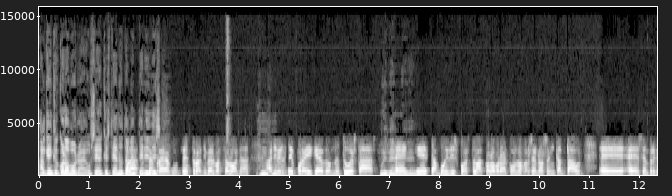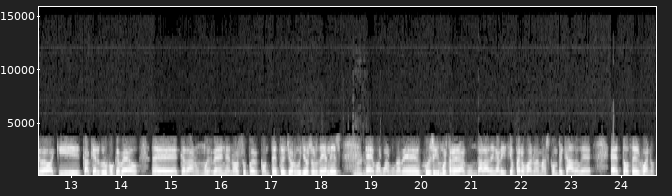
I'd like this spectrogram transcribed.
Alguén que colabora, o sea, que este ano tamén claro, teredes... Sempre hai algún centro a nivel Barcelona, a nivel de por aí que é onde tú estás, muy ben, eh, muy ben. Eh, están moi disposto a colaborar con nós, e nos encantados, eh, eh, sempre que veo aquí, calquer grupo que veo, eh, quedaron moi ben, e nós super contentos e orgullosos deles, claro. eh, bueno, alguna vez conseguimos traer algún dala de Galicia, pero bueno, é máis complicado, eh, entonces, bueno,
